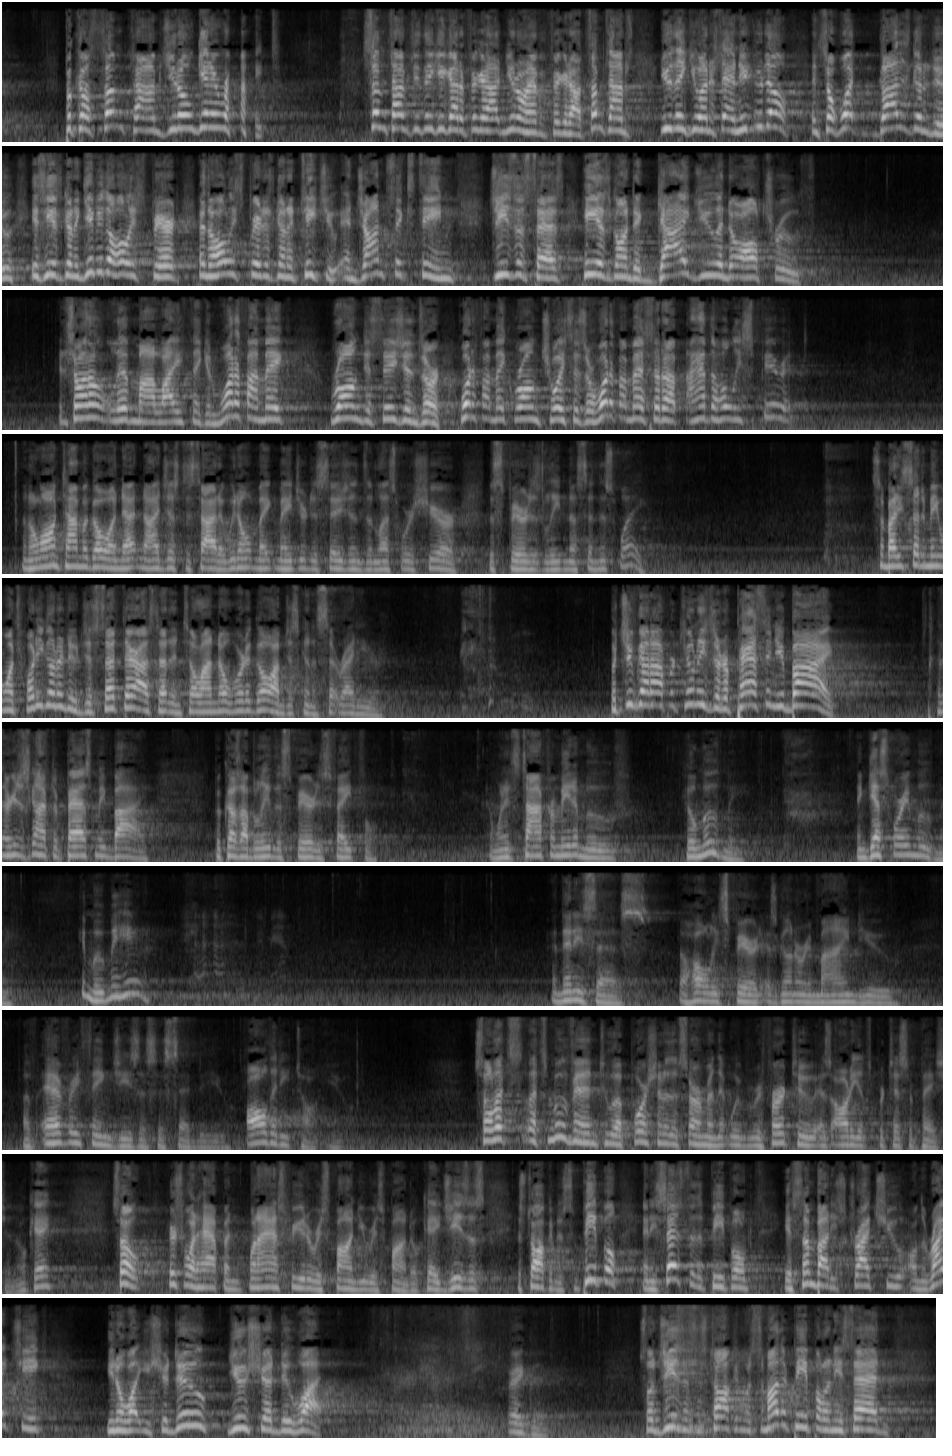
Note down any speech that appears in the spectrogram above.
Because sometimes you don't get it right. Sometimes you think you got to figure it out and you don't have it figured out. Sometimes you think you understand and you don't. And so what God is going to do is He is going to give you the Holy Spirit and the Holy Spirit is going to teach you. In John 16, Jesus says He is going to guide you into all truth. And so I don't live my life thinking, what if I make wrong decisions or what if I make wrong choices or what if I mess it up? I have the Holy Spirit. And a long time ago, Annette and I just decided we don't make major decisions unless we're sure the Spirit is leading us in this way. Somebody said to me once, What are you going to do? Just sit there? I said, Until I know where to go, I'm just going to sit right here. But you've got opportunities that are passing you by. And they're just going to have to pass me by because I believe the Spirit is faithful. And when it's time for me to move, He'll move me. And guess where He moved me? He moved me here. And then He says, the Holy Spirit is going to remind you of everything Jesus has said to you, all that He taught you. So let's, let's move into a portion of the sermon that we refer to as audience participation, okay? So here's what happened. When I asked for you to respond, you respond, okay? Jesus is talking to some people, and he says to the people, if somebody strikes you on the right cheek, you know what you should do? You should do what? Very good. So Jesus is talking with some other people, and he said,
